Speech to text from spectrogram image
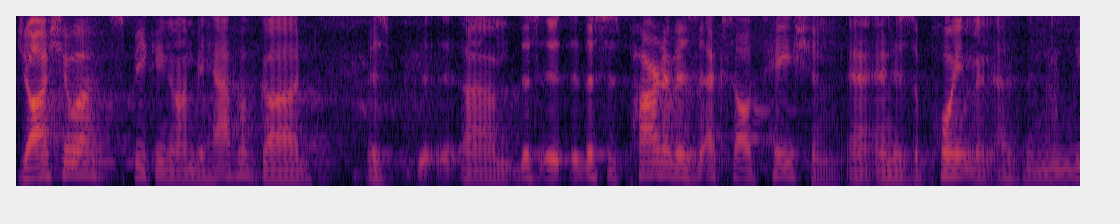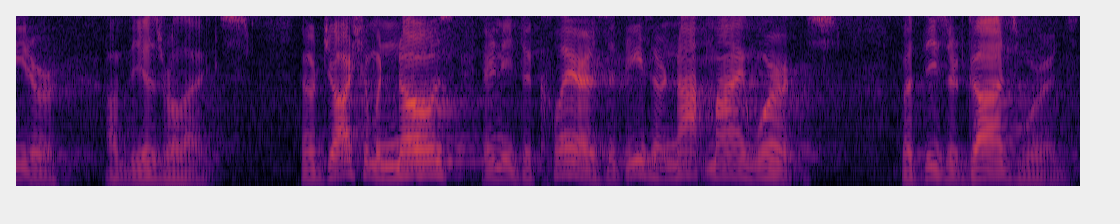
Joshua, speaking on behalf of God, is, um, this, this is part of his exaltation and, and his appointment as the new leader of the Israelites. Now, Joshua knows and he declares that these are not my words. But these are God's words,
